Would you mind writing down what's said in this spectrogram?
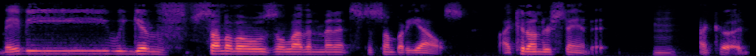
maybe we give some of those 11 minutes to somebody else. I could understand it. Mm. I could.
